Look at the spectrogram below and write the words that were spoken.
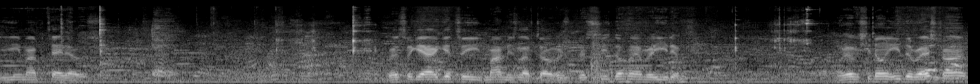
You eat my potatoes. Rest of the I get to eat mommy's leftovers, but she don't ever eat them. Whatever she don't eat the restaurant,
